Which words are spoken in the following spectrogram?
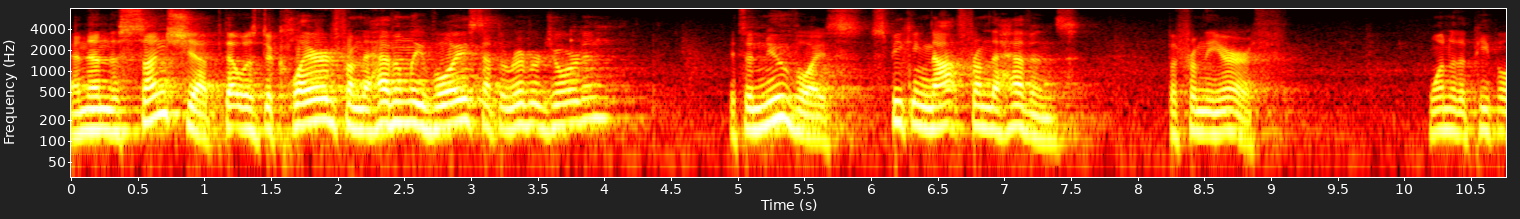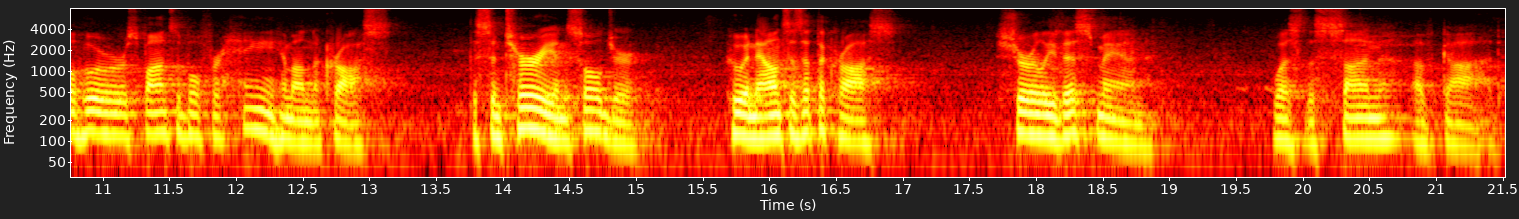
And then the sonship that was declared from the heavenly voice at the River Jordan, it's a new voice speaking not from the heavens, but from the earth one of the people who were responsible for hanging him on the cross, the centurion soldier, who announces at the cross, Surely this man was the Son of God.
